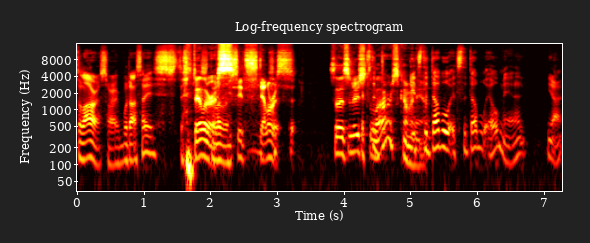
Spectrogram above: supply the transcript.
Stellaris. Sorry, what did I say? St- Stellaris. you Stellaris. said Stellaris. so there's a new It's the- Stellaris coming It's out. the double. It's the double L, man. You know.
